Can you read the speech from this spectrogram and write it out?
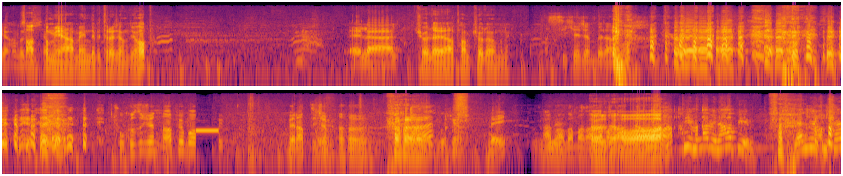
Yakında Sattım ya. Beni de bitireceğim diyor. Hop. Helal. Köle ya. Tam köle amına. Sikeceğim belanı. Çok hızlı Jen. Ne yapıyor bu a**? Ben atlayacağım. Hızlıca. Ney? abi alaman Öldü. alaman. Oo. alaman. Ne yapayım abi ne yapayım? Gelmiyor kimse.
